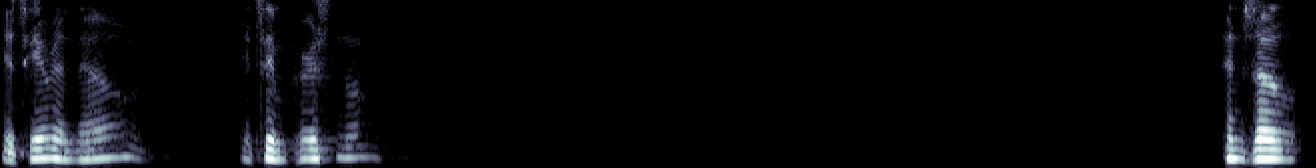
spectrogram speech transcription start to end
It's here and now. It's impersonal. And so,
